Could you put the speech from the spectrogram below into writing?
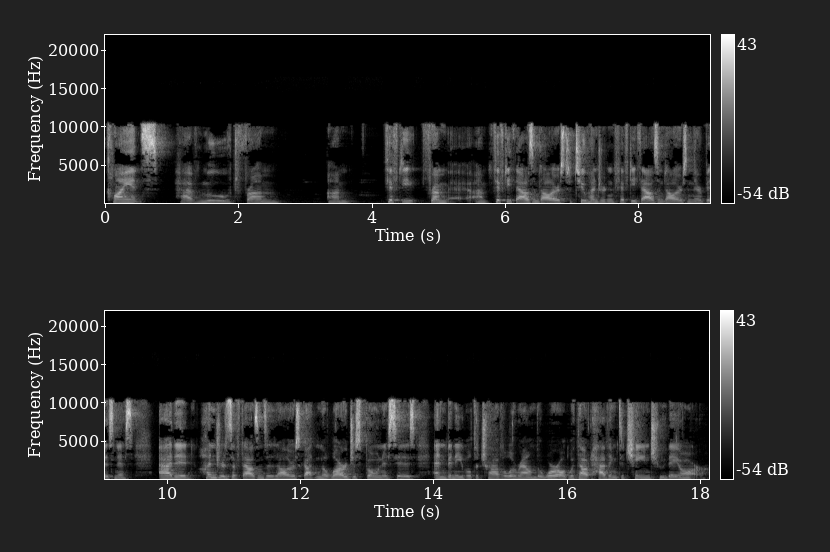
clients have moved from um, 50 from um, $50,000 to $250,000 in their business, added hundreds of thousands of dollars, gotten the largest bonuses, and been able to travel around the world without having to change who they are.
